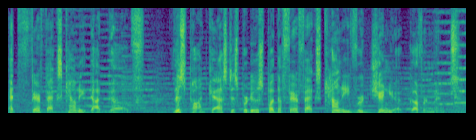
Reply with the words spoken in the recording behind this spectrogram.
at fairfaxcounty.gov. This podcast is produced by the Fairfax County, Virginia government.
